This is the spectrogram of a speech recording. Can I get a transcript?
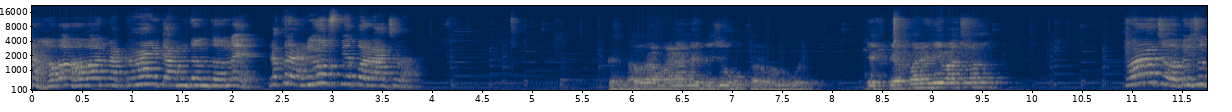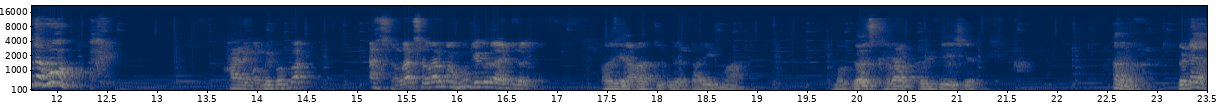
આને હવા હવામાં કાંઈ કામ ધંધો નહીં. નકરા ન્યૂઝ પેપર વાંચવા. કે નવરા માણાને બીજું શું કરવાનું હોય? એક પેપરે નહીં વાંચવાનું? વાંચો બીજું તો હું? હારે મમ્મી પપ્પા આ સવાર સવારમાં હું ઝઘડો આટલો અરે આ જોને તારી માં મગજ ખરાબ કરી દે છે. હા, બેટા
